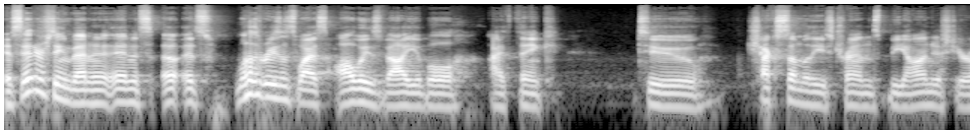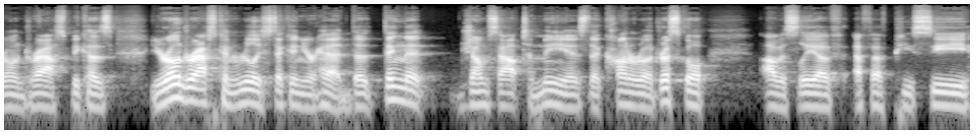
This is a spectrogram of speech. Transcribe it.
It's interesting, Ben, and it's uh, it's one of the reasons why it's always valuable, I think, to check some of these trends beyond just your own drafts because your own drafts can really stick in your head. The thing that jumps out to me is that Connor O'Driscoll, obviously of FFPC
